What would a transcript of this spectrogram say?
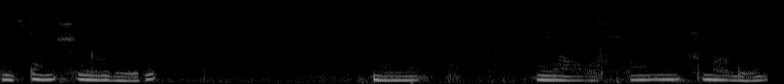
Face'den şey alıyoruz. Hmm. Ne alsam? Şunu alayım.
